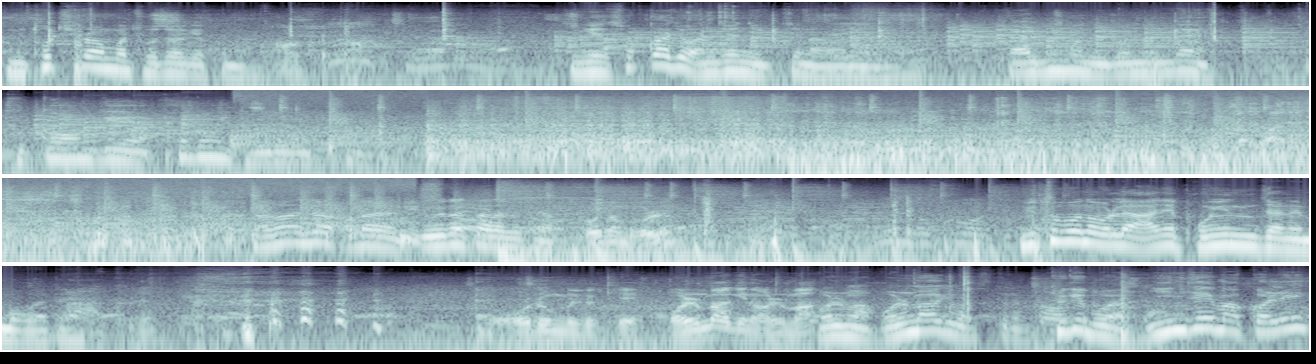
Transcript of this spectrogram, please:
그럼 토치로 한번 조져야겠구만. 아 이게 속까지 완전히 익진 않았네. 얇은 건 익었는데 두꺼운 게 해동이 덜. 나도 한잔, 나 여기다 따라주세요. 거기다 먹을래? 유튜브는 원래 안에 보이는 잔에 먹어야 돼. 아 그래? 얼음을 이렇게 얼마긴 얼마? 얼마, 얼마게 맛있더라고. 그게 뭐야? 인제 막걸리?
